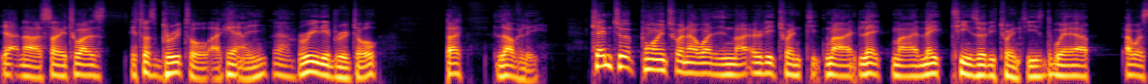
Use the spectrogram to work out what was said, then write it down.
Yeah, no, so it was it was brutal actually, yeah. really brutal, but lovely. Came to a point when I was in my early twenties, my late my late teens, early twenties, where I was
